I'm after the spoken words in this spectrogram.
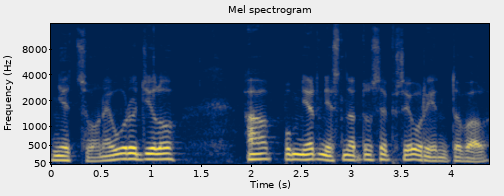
něco neurodilo a poměrně snadno se přeorientoval.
